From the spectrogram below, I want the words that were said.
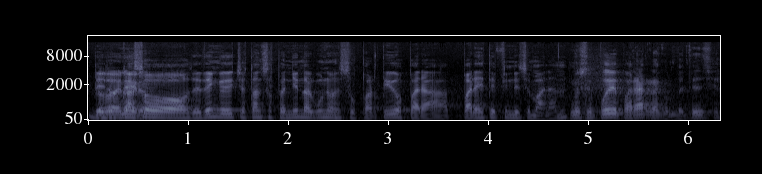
de los de casos de dengue. De hecho, están suspendiendo algunos de sus partidos para, para este fin de semana. ¿eh? ¿No se puede parar la competencia?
